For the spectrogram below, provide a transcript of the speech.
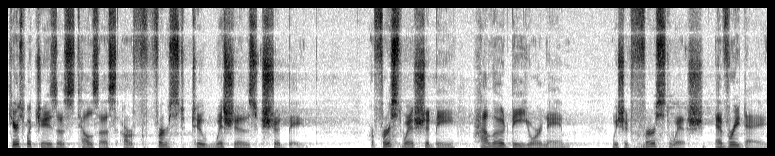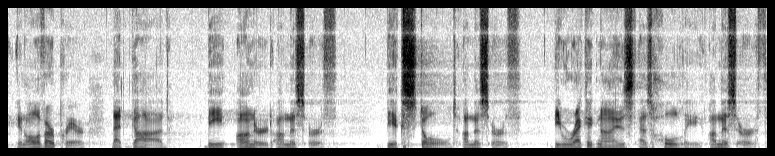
Here's what Jesus tells us our first two wishes should be. Our first wish should be, Hallowed be your name. We should first wish every day in all of our prayer that God be honored on this earth, be extolled on this earth, be recognized as holy on this earth,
